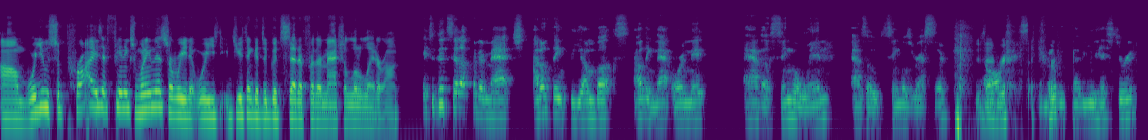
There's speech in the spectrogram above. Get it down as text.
um, were you surprised at Fenix winning this, or were you, were you, do you think it's a good setup for their match a little later on? It's a good setup for their match. I don't think the Young Bucks, I don't think Matt or Nick have a single win as a singles wrestler. Is that, really, is that true? WWE history.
